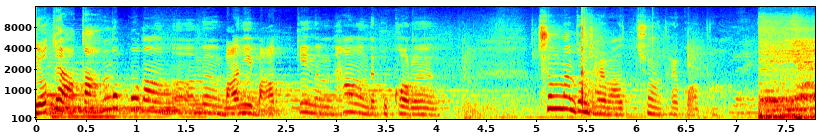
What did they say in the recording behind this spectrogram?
여태 아까 한 것보다는 많이 맞기는 하는데 보컬은 춤만 좀 잘 맞추면 될 것 같아.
